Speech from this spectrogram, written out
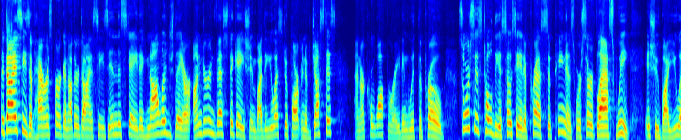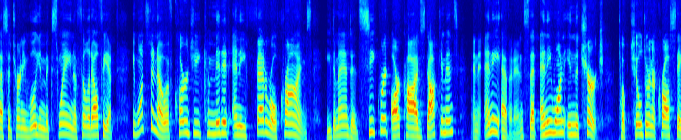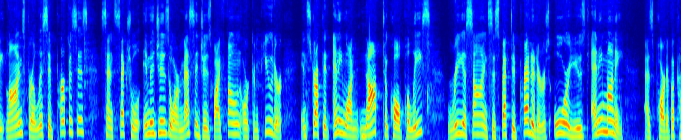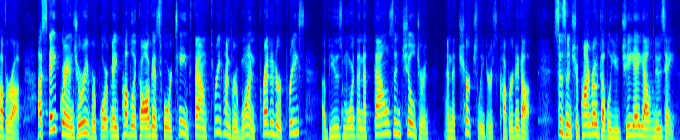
The Diocese of Harrisburg and other dioceses in the state acknowledge they are under investigation by the U.S. Department of Justice and are cooperating with the probe. Sources told the Associated Press subpoenas were served last week, issued by U.S. Attorney William McSwain of Philadelphia. He wants to know if clergy committed any federal crimes. He demanded secret archives documents and any evidence that anyone in the church took children across state lines for illicit purposes, sent sexual images or messages by phone or computer, instructed anyone not to call police, reassigned suspected predators, or used any money as part of a cover up. A state grand jury report made public August 14th found 301 predator priests abused more than a thousand children, and the church leaders covered it up. Susan Shapiro, WGAL News 8.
